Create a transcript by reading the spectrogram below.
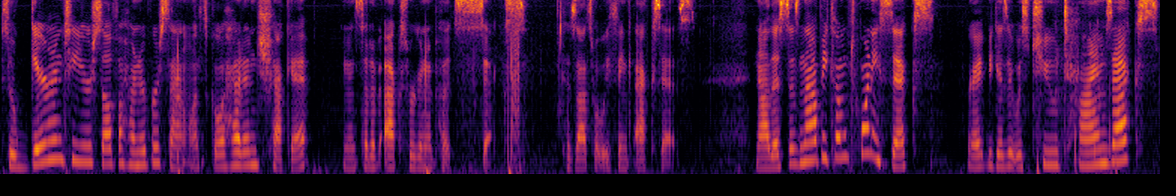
So guarantee yourself 100%. Let's go ahead and check it. And instead of x, we're going to put 6 because that's what we think x is. Now, this does not become 26, right? Because it was 2 times x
